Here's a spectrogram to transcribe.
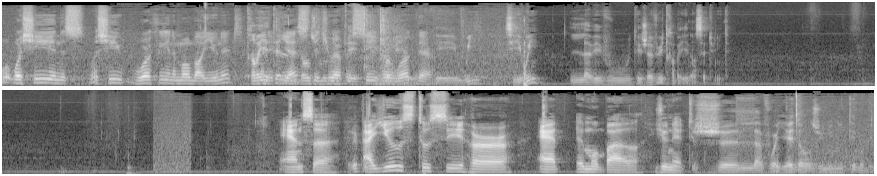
wa- was she in this? Was she working in a mobile unit? Travaillait-elle yes, dans did une you ever unité see her mobile? work there? Et oui, si oui, l'avez-vous déjà vu travailler dans cette unité? Answer Réponse. I used to see her at a mobile unit. Je la voyais dans une unité mobile.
